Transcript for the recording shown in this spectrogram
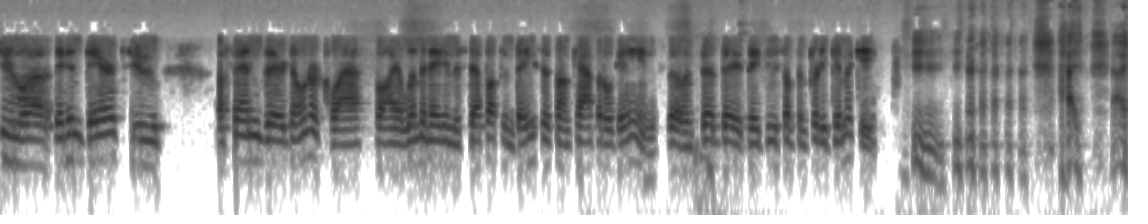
to uh, they didn't dare to offend their donor class by eliminating the step up in basis on capital gains. So instead, they they do something pretty gimmicky. I, I,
